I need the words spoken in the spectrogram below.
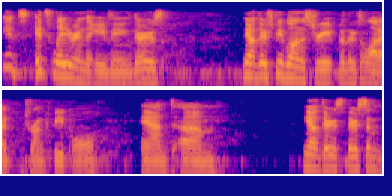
it's it's later in the evening. There's you know, there's people on the street, but there's a lot of drunk people. And um you know, there's there's some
